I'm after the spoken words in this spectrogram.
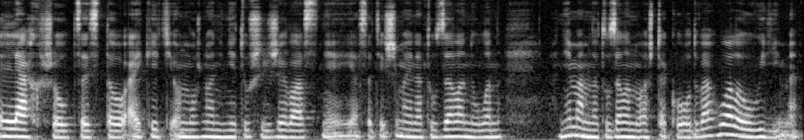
ľahšou cestou, aj keď on možno ani netuší, že vlastne ja sa teším aj na tú zelenú, len nemám na tú zelenú až takú odvahu, ale uvidíme.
